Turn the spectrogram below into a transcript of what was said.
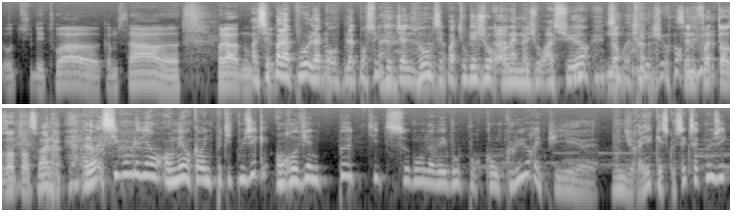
au-dessus des toits euh, comme ça. euh, voilà. Donc, Ah, c'est euh, pas la, pour- la, cour- la poursuite de James Bond, c'est pas tous les jours quand même, je vous rassure. C'est Non. pas tous les jours. C'est une fois de temps en temps. ça. Voilà. Alors, si vous voulez bien, on met encore une petite musique. On revient une petite seconde avec vous pour conclure. Et puis, euh, vous direz qu'est-ce que c'est que cette musique?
